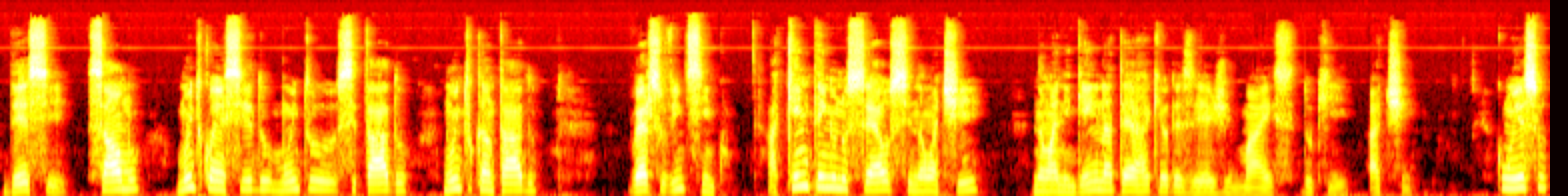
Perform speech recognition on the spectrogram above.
desse salmo, muito conhecido, muito citado, muito cantado, verso 25. A quem tenho no céu senão a ti? Não há ninguém na terra que eu deseje mais do que a ti. Com isso,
